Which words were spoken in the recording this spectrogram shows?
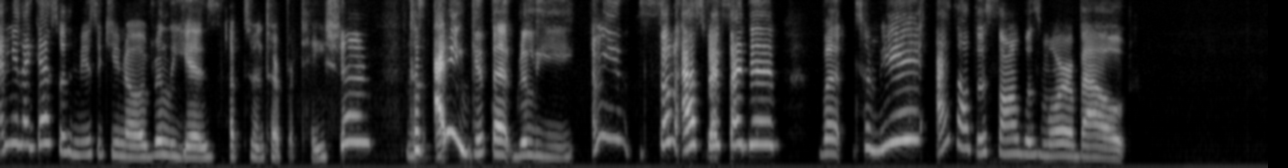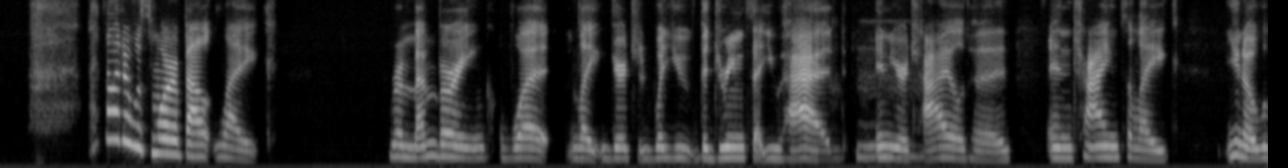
I mean, I guess with music, you know, it really is up to interpretation. Because mm-hmm. I didn't get that really. I mean, some aspects I did, but to me, I thought the song was more about I thought it was more about like remembering what like your what you the dreams that you had mm. in your mm. childhood and trying to like you know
